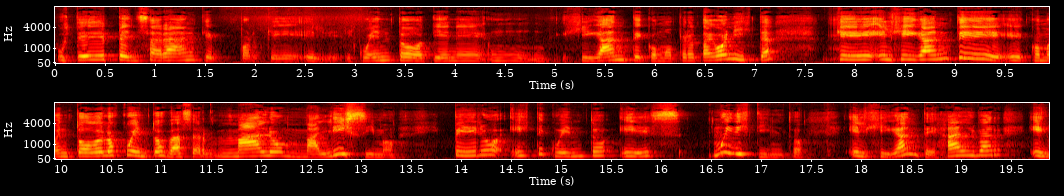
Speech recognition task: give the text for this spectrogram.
ustedes pensarán que porque el, cuento tiene un gigante como protagonista, que el gigante, eh, como en todos los cuentos, va a ser malo, malísimo. Pero este cuento es muy distinto. El gigante Halvar es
